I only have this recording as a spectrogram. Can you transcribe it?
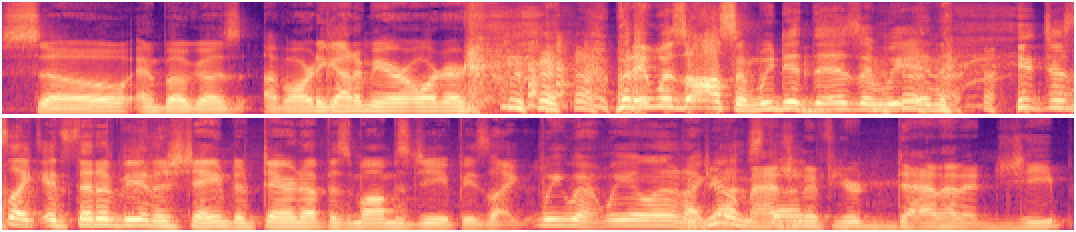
so, and Bo goes, I've already got a mirror ordered, but it was awesome. We did this, and we, and it just like instead of being ashamed of tearing up his mom's Jeep, he's like, we went wheeling, and I could you imagine stuck." if your dad had a Jeep,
